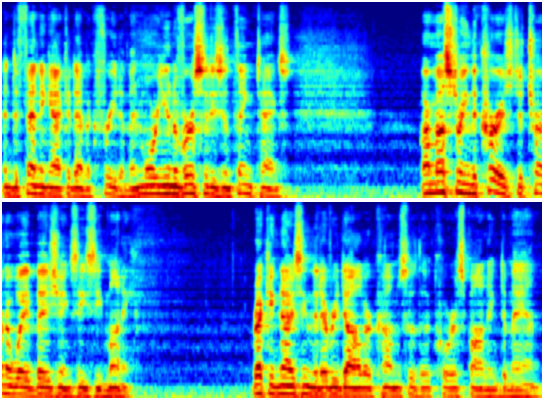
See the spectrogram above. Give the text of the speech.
and defending academic freedom, and more universities and think tanks are mustering the courage to turn away Beijing's easy money, recognizing that every dollar comes with a corresponding demand.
